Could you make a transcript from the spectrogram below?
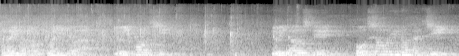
ただいまの決まり手は寄り倒し。寄り倒して豊昇龍の勝ち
